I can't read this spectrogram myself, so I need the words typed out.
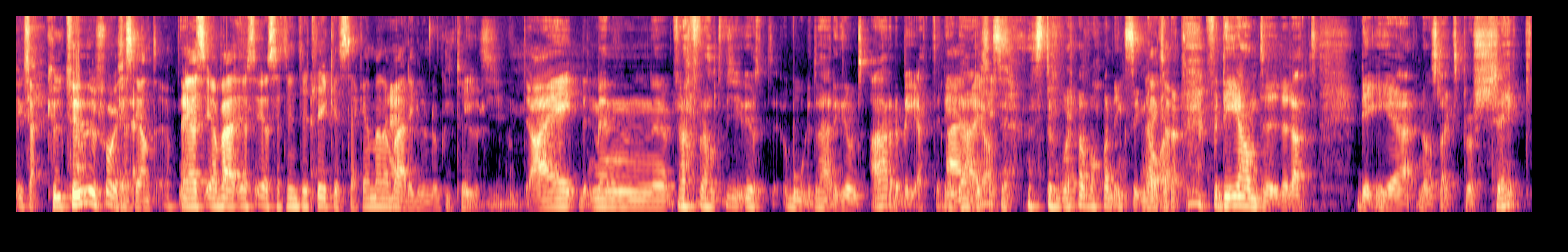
Exakt. Kultur frågasätter jag inte. Men jag, jag, jag, jag sätter inte ett likhetstecken mellan värdegrund och kultur. Nej, men framförallt just ordet värdegrundsarbete. Det är Nej, där jag precis. ser den stora varningssignalen. Exakt. För det antyder att det är någon slags projekt,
